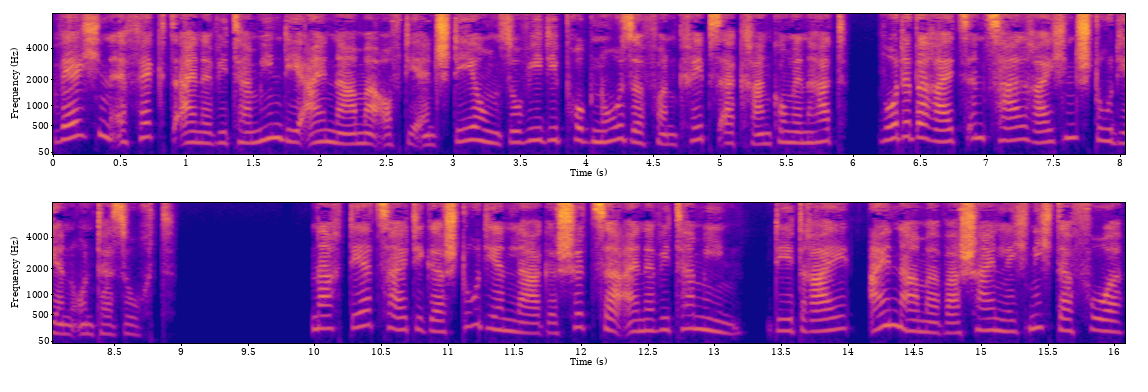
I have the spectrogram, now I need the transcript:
Welchen Effekt eine Vitamin D-Einnahme auf die Entstehung sowie die Prognose von Krebserkrankungen hat, wurde bereits in zahlreichen Studien untersucht. Nach derzeitiger Studienlage schütze eine Vitamin D3-Einnahme wahrscheinlich nicht davor,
